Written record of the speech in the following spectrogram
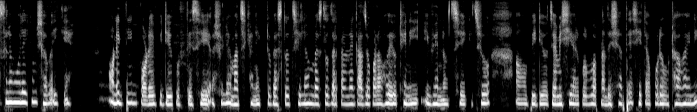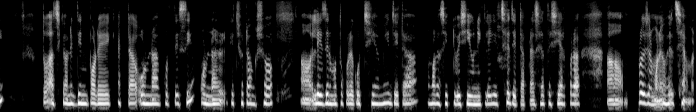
আসসালামু আলাইকুম সবাইকে। অনেক দিন পরে ভিডিও করতেছি। আসলে মাঝখানে একটু ব্যস্ত ছিলাম। ব্যস্ততার কারণে কাজও করা হয়ে ওঠেনি। ইভেন হচ্ছে কিছু ভিডিও যে আমি শেয়ার করব আপনাদের সাথে সেটা করে ওঠা হয়নি। তো আজকে অনেক দিন পরে একটা ওড়না করতেছি। ওড়নার কিছুটা অংশ লেজের মতো করে করছি আমি, যেটা আমার কাছে একটু বেশি ইউনিক লেগেছে, যেটা আপনার সাথে শেয়ার করা প্রয়োজন মনে হয়েছে আমার।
